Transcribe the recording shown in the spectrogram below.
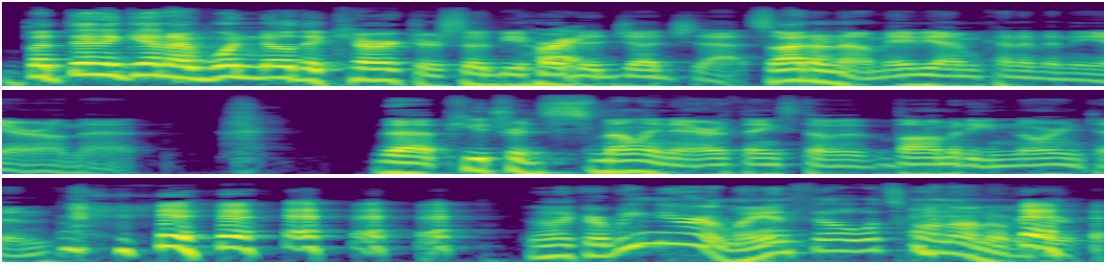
But then again, I wouldn't know the character, so it'd be hard Right. to judge that. So I don't know. Maybe I'm kind of in the air on that. The putrid smelling air, thanks to vomiting Norrington. They're like, are we near a landfill? What's going on over here?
